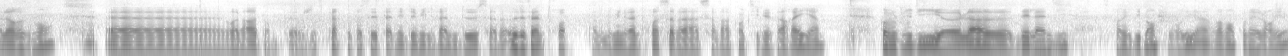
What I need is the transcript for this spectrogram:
malheureusement. voilà, donc j'espère que pour cette année 2022, ça va, 2023, 2023, ça va, ça va continuer pareil. Comme je vous dis, là, dès lundi, on dimanche aujourd'hui, hein, vraiment 1er janvier.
